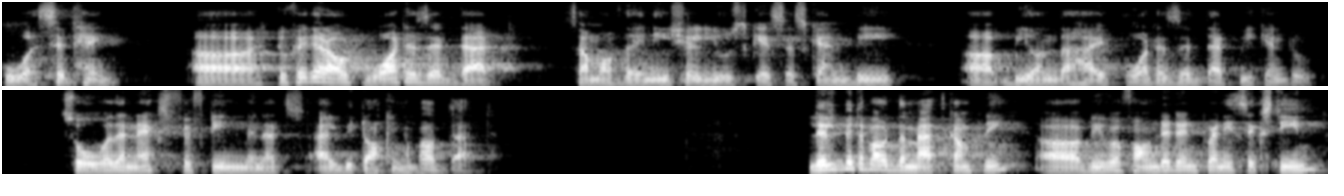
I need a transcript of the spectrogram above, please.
who are sitting uh, to figure out what is it that some of the initial use cases can be uh, beyond the hype, what is it that we can do. So over the next 15 minutes, I'll be talking about that. A little bit about the math company. Uh, we were founded in 2016,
